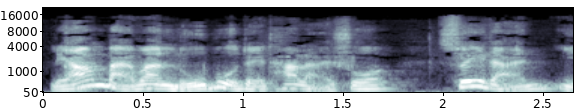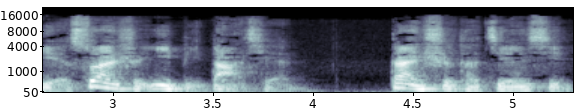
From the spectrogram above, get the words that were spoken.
两百万卢布对他来说虽然也算是一笔大钱，但是他坚信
